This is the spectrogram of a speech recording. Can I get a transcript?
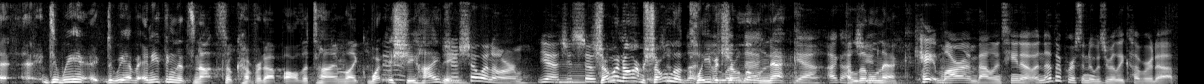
uh, uh, do we do we have anything that's not so covered up all the time? Like, what is she hiding? Just show an arm. Yeah, just show. Show some- an arm, show a little cleavage, show a little neck. Yeah, I got A little neck. Kate Mara and Valentino, another person who was really covered up.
